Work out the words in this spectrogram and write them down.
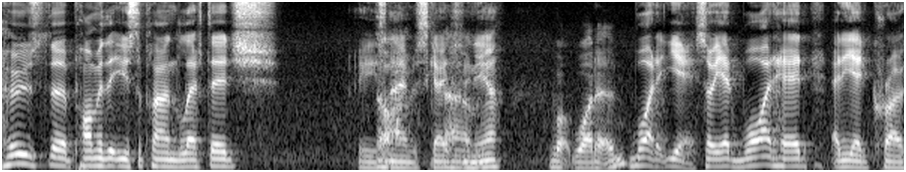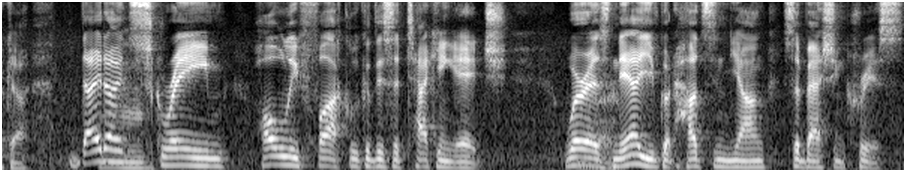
who's the pommy that used to play on the left edge? His Oh, name escapes um, me now. what Whitehead? White, yeah. So he had Whitehead and he had Croker. They don't scream, "Holy fuck! Look at this attacking edge." Whereas now you've got Hudson Young, Sebastian Kris.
